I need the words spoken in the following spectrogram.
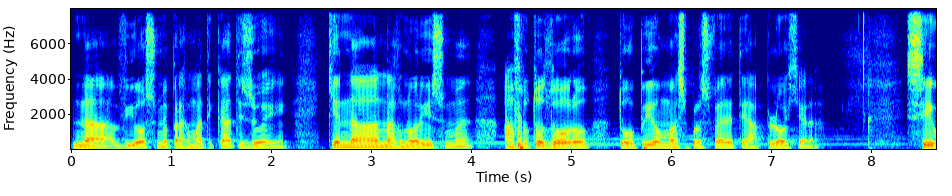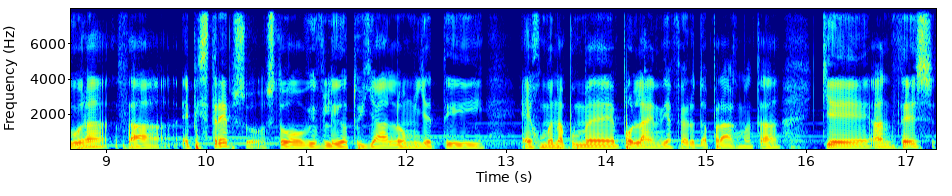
να βιώσουμε πραγματικά τη ζωή και να αναγνωρίσουμε αυτό το δώρο το οποίο μας προσφέρεται απλόχερα. Σίγουρα θα επιστρέψω στο βιβλίο του Γιάλομ γιατί έχουμε να πούμε πολλά ενδιαφέροντα πράγματα και αν θες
